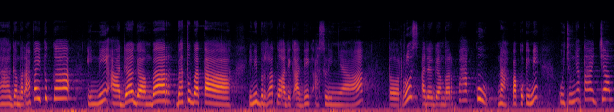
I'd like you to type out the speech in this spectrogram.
Ah, gambar apa itu kak? Ini ada gambar batu bata. Ini berat loh adik-adik aslinya. Terus ada gambar paku. Nah, paku ini ujungnya tajam.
